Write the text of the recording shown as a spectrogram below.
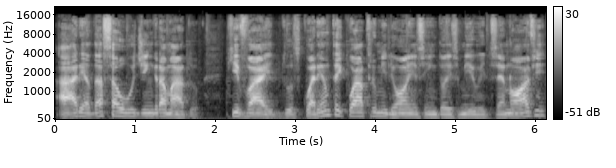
à área da saúde em Gramado, que vai dos 44 milhões em 2019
